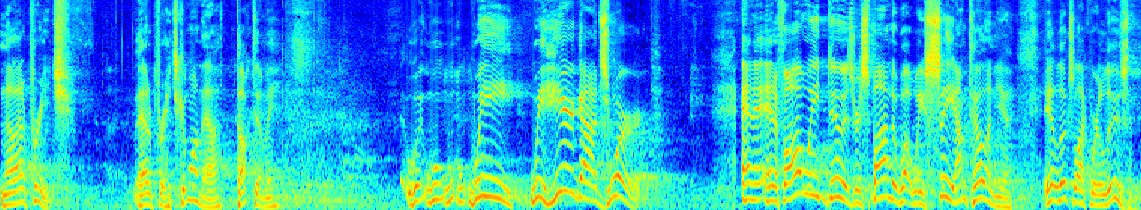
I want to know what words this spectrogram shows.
Now, that'll preach. That'll preach. Come on now, talk to me we, we, we hear God's word. And, and if all we do is respond to what we see, I'm telling you, it looks like we're losing.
